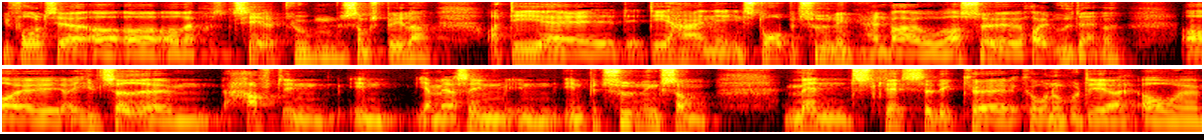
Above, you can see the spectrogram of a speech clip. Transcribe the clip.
i forhold til at, at, at, at repræsentere klubben som spiller og det, uh, det, det har en, en stor betydning. Han var jo også uh, højt uddannet og, uh, og i hele taget uh, haft en, en, jamen, altså en, en, en betydning, som man slet, slet ikke kan, kan undervurdere og uh,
